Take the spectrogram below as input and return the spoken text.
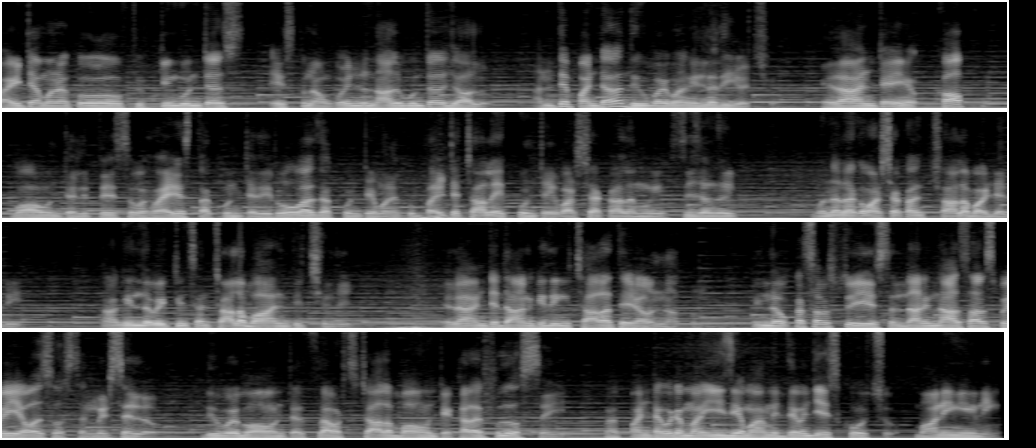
బయట మనకు ఫిఫ్టీన్ గుంటల్స్ వేసుకున్నాం. ఇంట్లో నాలుగు గుంటలు చాలు. అంతే పంట దిగుబడి మనం ఇల్లు తీయొచ్చు. ఎలా అంటే కాప్ బాగుంటుంది ప్లస్ వైరస్ తక్కువ ఉంటుంది రోగాలు తక్కువ ఉంటాయి మనకు బయట చాలా ఎక్కువ ఉంటాయి వర్షాకాలం సీజన్ ఉన్నదాకా వర్షాకాలం చాలా పడ్డది. నాకు ఇంత పెట్టించాను చాలా బాగా అనిపించింది. ఎలా అంటే దానికి దీనికి చాలా తేడా ఉంది నాకు. ఇంత ఒక్కసారి స్ప్రే చేస్తాను దానికి నాలుగు సార్లు స్ప్రే చేయవలసి వస్తుంది మెడిసిన్లో. దిగుబడి బాగుంటుంది ఫ్లవర్స్ చాలా బాగుంటాయి కలర్ఫుల్ వస్తాయి. మన పంట కూడా మనం ఈజీగా మనం ఇద్దరం చేసుకోవచ్చు మార్నింగ్ ఈవినింగ్.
